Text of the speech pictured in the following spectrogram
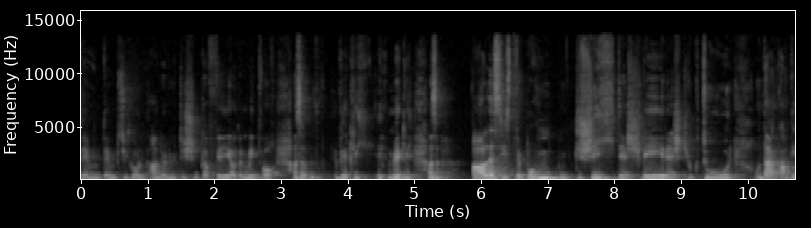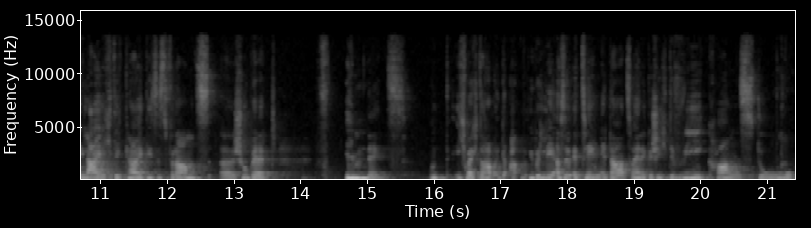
dem, dem psychoanalytischen Café oder Mittwoch. Also wirklich, wirklich, also alles ist verbunden, Geschichte, Schwere, Struktur. Und dann kommt die Leichtigkeit dieses Franz äh, Schubert im Netz. Und ich möchte überlegen, also erzähl mir dazu eine Geschichte. Wie kannst du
